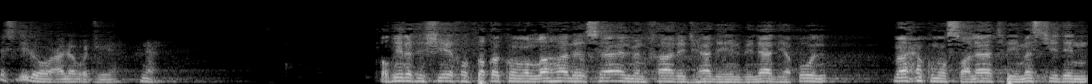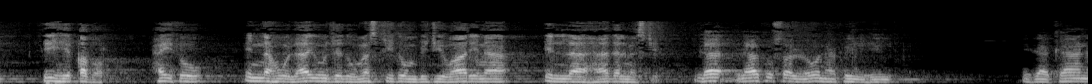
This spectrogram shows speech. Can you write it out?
تسدله على وجهها نعم. فضيلة الشيخ وفقكم الله هذا سائل من خارج هذه البلاد يقول ما حكم الصلاة في مسجد فيه قبر؟ حيث إنه لا يوجد مسجد بجوارنا إلا هذا المسجد. لا لا تصلون فيه. إذا كان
